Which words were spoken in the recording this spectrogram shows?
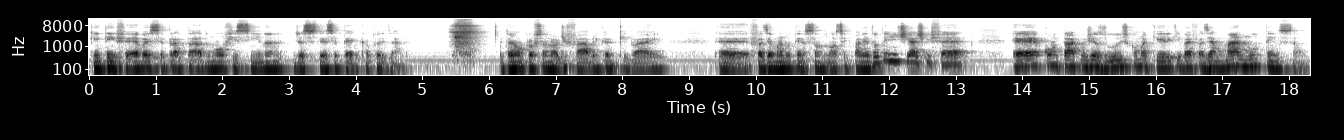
Quem tem fé vai ser tratado numa oficina de assistência técnica autorizada. Então é um profissional de fábrica que vai é, fazer a manutenção do nosso equipamento. Então tem gente que acha que fé é contar com Jesus como aquele que vai fazer a manutenção.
